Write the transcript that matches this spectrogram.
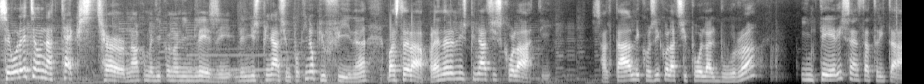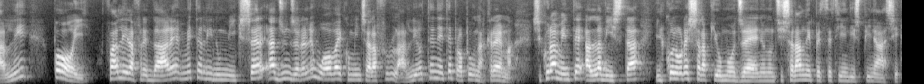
Se volete una texture, no? come dicono gli inglesi, degli spinaci un pochino più fine, basterà prendere gli spinaci scolati, saltarli così con la cipolla al burro, interi senza tritarli, poi farli raffreddare, metterli in un mixer, aggiungere le uova e cominciare a frullarli, ottenete proprio una crema. Sicuramente alla vista il colore sarà più omogeneo, non ci saranno i pezzettini di spinaci,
